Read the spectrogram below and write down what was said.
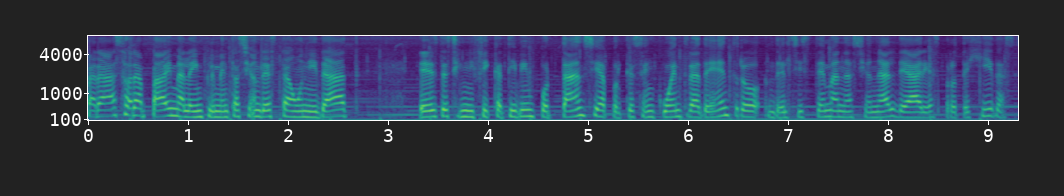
Para Azora Paima, la implementación de esta unidad es de significativa importancia porque se encuentra dentro del Sistema Nacional de Áreas Protegidas,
